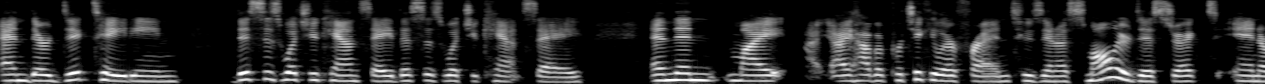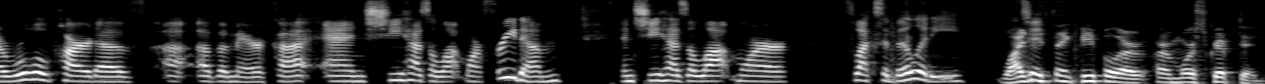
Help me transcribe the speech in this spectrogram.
and they're dictating this is what you can say, this is what you can't say. And then my, I have a particular friend who's in a smaller district in a rural part of uh, of America, and she has a lot more freedom, and she has a lot more flexibility. Why to, do you think people are are more scripted?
